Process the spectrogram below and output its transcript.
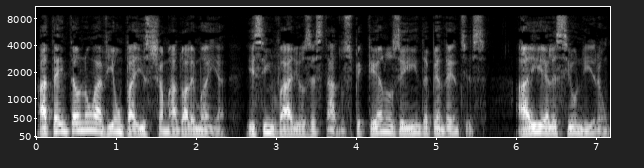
Até então não havia um país chamado Alemanha, e sim vários estados pequenos e independentes. Aí eles se uniram.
